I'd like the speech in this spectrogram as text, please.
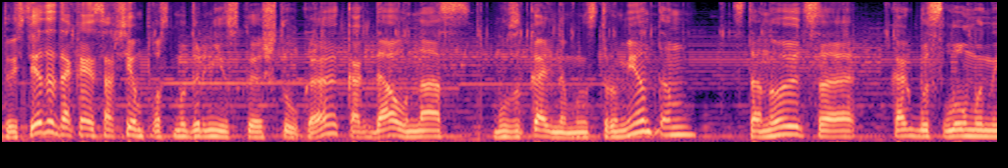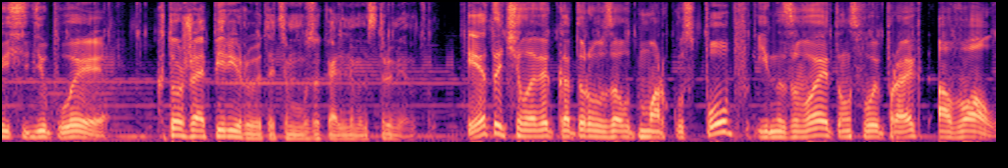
То есть это такая совсем постмодернистская штука, когда у нас музыкальным инструментом становится как бы сломанный CD-плеер. Кто же оперирует этим музыкальным инструментом? Это человек, которого зовут Маркус Поп, и называет он свой проект «Овал».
